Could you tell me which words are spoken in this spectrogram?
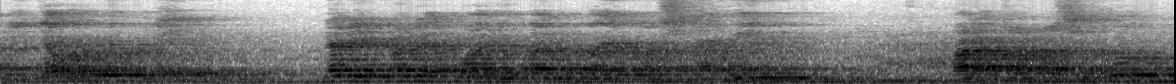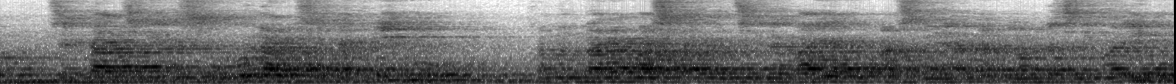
ini jauh lebih berat daripada kewajiban bayar mas kawin. Para contoh itu zakat segini sebulan sekitar ribu sementara mas kawin sudah bayar pasalina enam belas lima ribu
